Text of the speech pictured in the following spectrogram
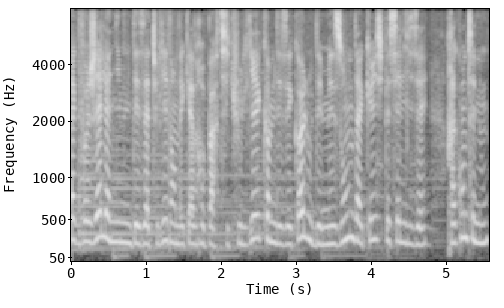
Jacques Vogel anime des ateliers dans des cadres particuliers comme des écoles ou des maisons d'accueil spécialisées. Racontez-nous.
